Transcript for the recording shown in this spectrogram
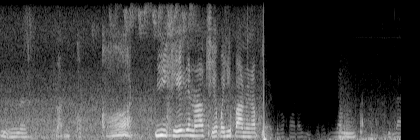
อยู่นี่เลยหลอนคอดคอดมีเค้กด้วยนะเค้กไปที่บ้านด้วยนะเผื่อตัวละครเราอยู่จะได้ยำกินได้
